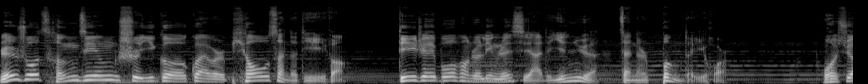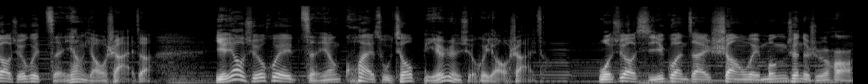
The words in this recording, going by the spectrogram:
人说曾经是一个怪味飘散的地方。DJ 播放着令人喜爱的音乐，在那儿蹦跶一会儿。我需要学会怎样摇骰子，也要学会怎样快速教别人学会摇骰子。我需要习惯在尚未蒙圈的时候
